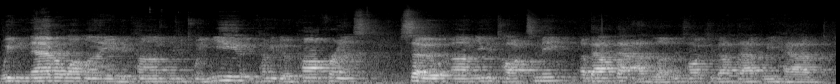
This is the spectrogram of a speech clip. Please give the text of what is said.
We never want money to come in between you and coming to a conference. So um, you can talk to me about that. I'd love to talk to you about that. We have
